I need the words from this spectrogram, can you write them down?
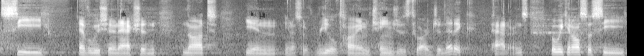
see evolution in action not in you know sort of real-time changes to our genetic patterns, but we can also see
